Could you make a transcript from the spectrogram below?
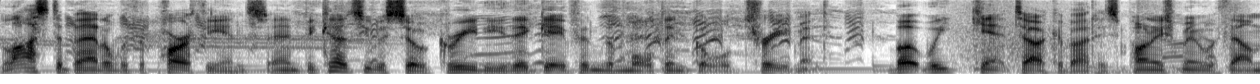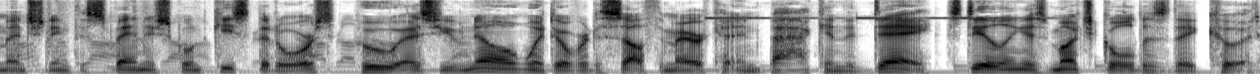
lost a battle with the Parthians, and because he was so greedy, they gave him the molten gold treatment. But we can't talk about his punishment without mentioning the Spanish conquistadors, who, as you know, went over to South America and back in the day, stealing as much gold as they could.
